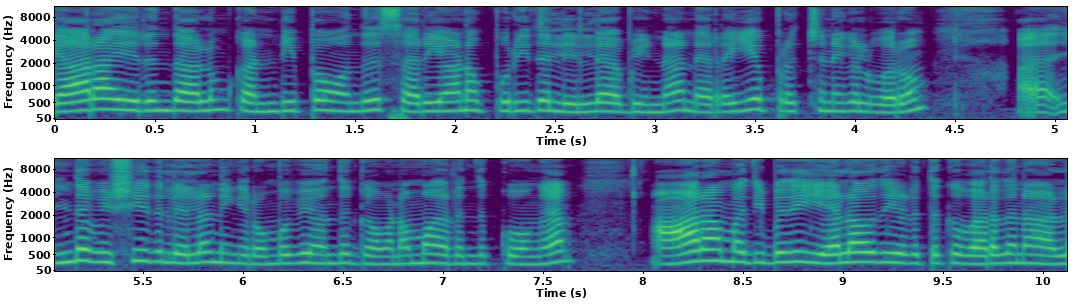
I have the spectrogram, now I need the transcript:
யாராக இருந்தாலும் கண்டிப்பாக வந்து சரியான புரிதல் இல்லை அப்படின்னா நிறைய பிரச்சனைகள் வரும். இந்த விஷயத்துலலாம் நீங்கள் ரொம்பவே வந்து கவனமாக இருந்துக்கோங்க. ஆறாம் அதிபதி ஏழாவது இடத்துக்கு வரதுனால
